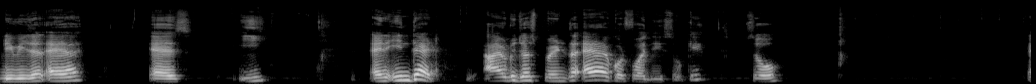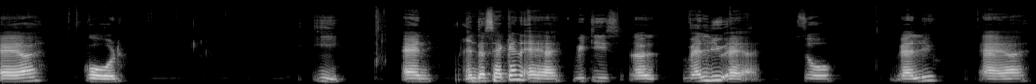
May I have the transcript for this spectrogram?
division error as e and in that I have to just print the error code for this okay? So error code e. And and the second error which is a value error so value error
